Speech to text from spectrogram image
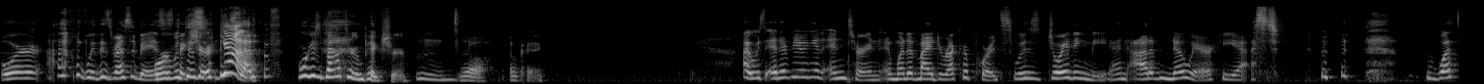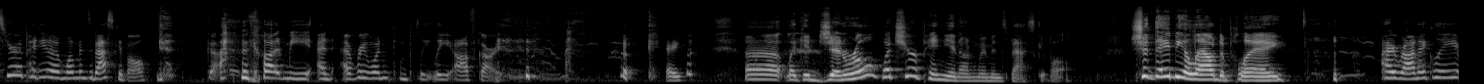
or with his resume or his with picture his yeah, of- or his bathroom picture. Hmm. Oh, okay. I was interviewing an intern, and one of my direct reports was joining me, and out of nowhere, he asked, "What's your opinion on women's basketball?" got, got me and everyone completely off guard. Okay. Uh, like in general, what's your opinion on women's basketball? Should they be allowed to play? Ironically,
